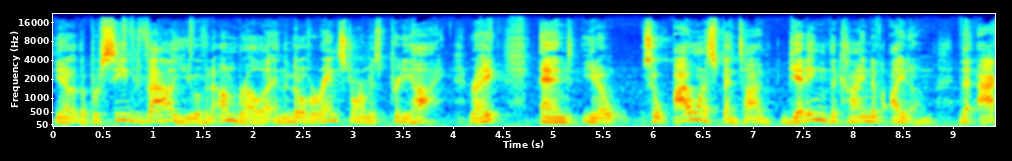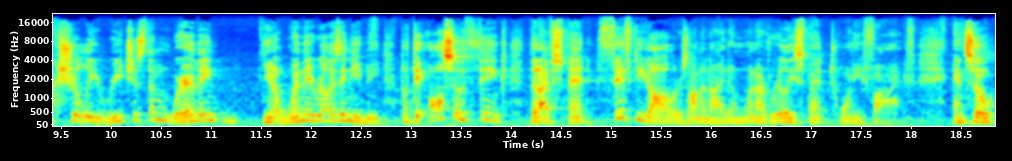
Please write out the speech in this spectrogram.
you know, the perceived value of an umbrella in the middle of a rainstorm is pretty high, right? And, you know, so I want to spend time getting the kind of item that actually reaches them where they you know when they realize they need me but they also think that i've spent $50 on an item when i've really spent 25 and so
